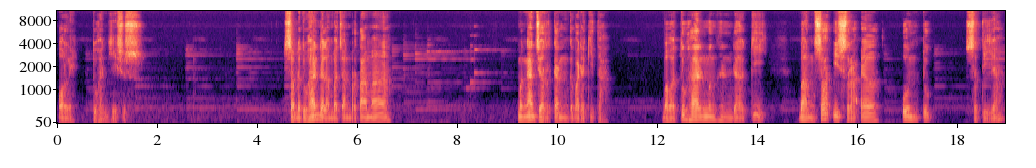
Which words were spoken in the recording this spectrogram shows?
oleh Tuhan Yesus. Sabda Tuhan dalam bacaan pertama mengajarkan kepada kita bahwa Tuhan menghendaki bangsa Israel untuk setia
